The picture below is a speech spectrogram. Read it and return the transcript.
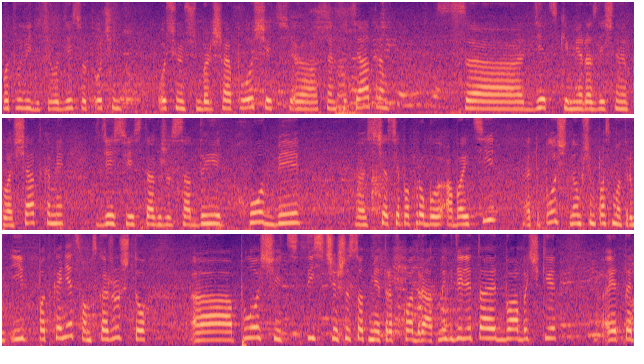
вот вы видите, вот здесь вот очень-очень-очень большая площадь э, с амфитеатром, с э, детскими различными площадками. Здесь есть также сады, хобби. Сейчас я попробую обойти эту площадь, ну, в общем, посмотрим. И под конец вам скажу, что площадь 1600 метров квадратных, где летают бабочки. Это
